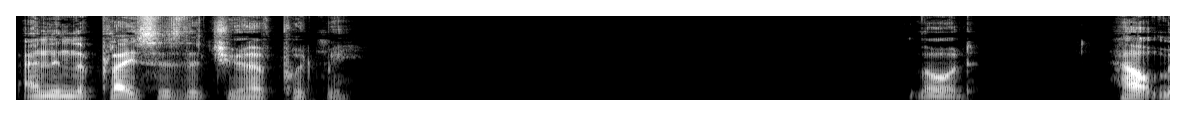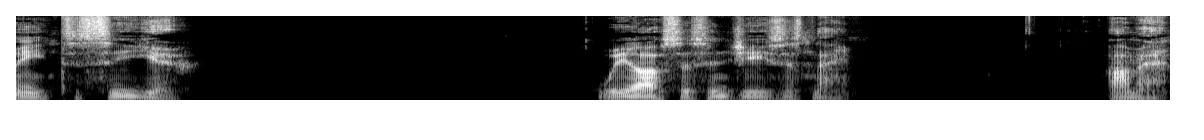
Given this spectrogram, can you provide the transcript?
and in the places that you have put me. Lord, help me to see you. We ask this in Jesus' name. Amen.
